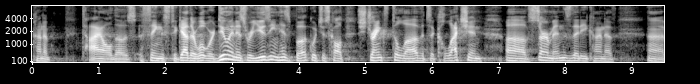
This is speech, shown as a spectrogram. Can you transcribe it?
kind of tie all those things together. What we're doing is we're using his book, which is called Strength to Love. It's a collection of sermons that he kind of uh,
